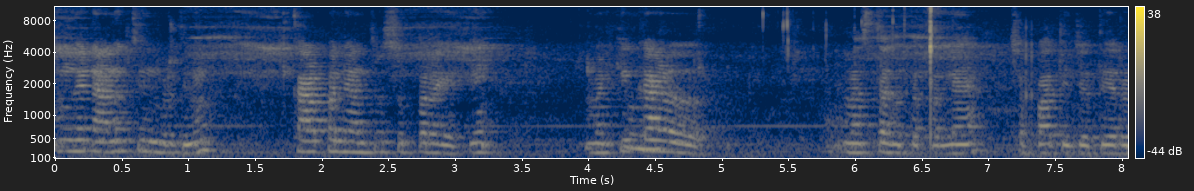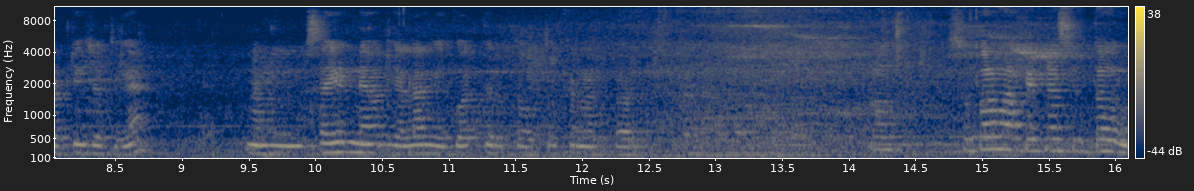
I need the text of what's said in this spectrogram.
ಮುಂದೆ ನಾನು ತಿಂದ್ಬಿಡ್ತೀನಿ ಕಾಳು ಪಲ್ಯ ಅಂತೂ ಸೂಪರ್ ಆಗೈತಿ. ಮಡ್ಕೆ ಕಾಳು ಮಸ್ತಾಗುತ್ತೆ ಪಲ್ಯ, ಚಪಾತಿ ಜೊತೆ, ರೊಟ್ಟಿ ಜೊತೆಗೆ. ನಮ್ಮ ಸೈಡ್ನವ್ರಿಗೆ ನೀವು ಗೊತ್ತಿರುತ್ತೆ ಉತ್ತರ ಕರ್ನಾಟಕವ್ರಿಗೆ ಸೂಪರ್ ಮಾರ್ಕೆಟ್ನಾಗ ಸಿಗ್ತಾವೆ.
